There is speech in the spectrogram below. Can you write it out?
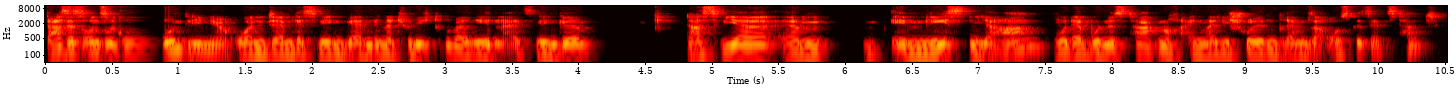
das ist unsere Grundlinie und ähm, deswegen werden wir natürlich drüber reden als Linke, dass wir ähm, im nächsten Jahr, wo der Bundestag noch einmal die Schuldenbremse ausgesetzt hat,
